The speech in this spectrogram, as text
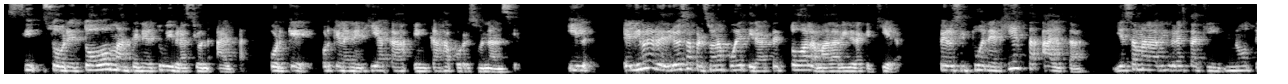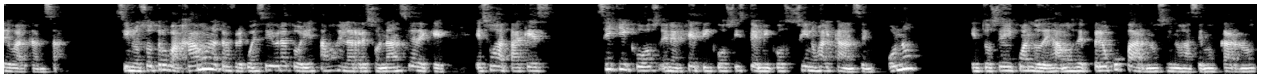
Sí, sobre todo mantener tu vibración alta. ¿Por qué? Porque la energía encaja por resonancia. Y el libre albedrío de esa persona puede tirarte toda la mala vibra que quiera. Pero si tu energía está alta y esa mala vibra está aquí, no te va a alcanzar. Si nosotros bajamos nuestra frecuencia vibratoria, estamos en la resonancia de que esos ataques psíquicos, energéticos, sistémicos, si nos alcancen o no. Entonces es cuando dejamos de preocuparnos y nos hacemos carnos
